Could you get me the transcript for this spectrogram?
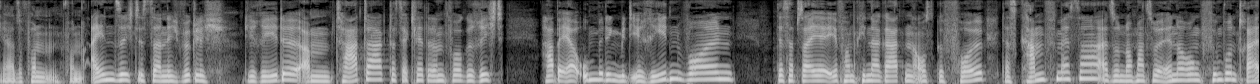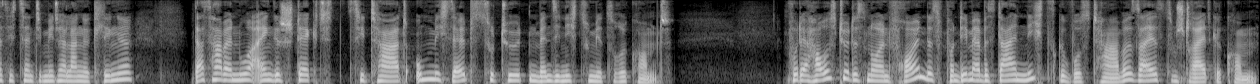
Ja, also von, von Einsicht ist da nicht wirklich die Rede. Am Tattag, das erklärt er dann vor Gericht, habe er unbedingt mit ihr reden wollen. Deshalb sei er ihr vom Kindergarten aus gefolgt. Das Kampfmesser, also nochmal zur Erinnerung, 35 Zentimeter lange Klinge, das habe er nur eingesteckt, Zitat, um mich selbst zu töten, wenn sie nicht zu mir zurückkommt. Vor der Haustür des neuen Freundes, von dem er bis dahin nichts gewusst habe, sei es zum Streit gekommen.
